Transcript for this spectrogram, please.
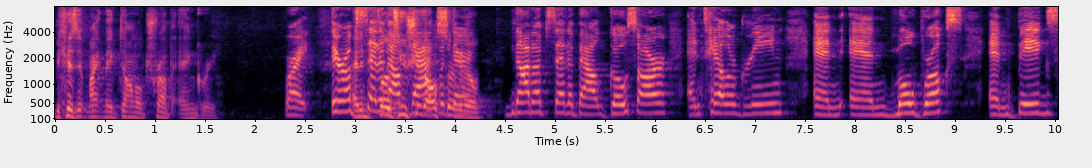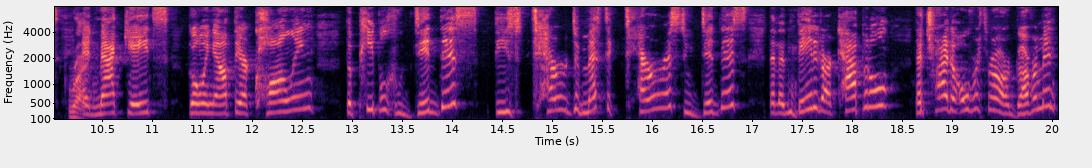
because it might make Donald Trump angry. Right. They're upset folks, about that, but they're know- not upset about Gosar and Taylor Greene and and Mo Brooks and Biggs Right. and Matt Gaetz going out there calling the people who did this, these terror domestic terrorists who did this, that invaded our capital, that tried to overthrow our government,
